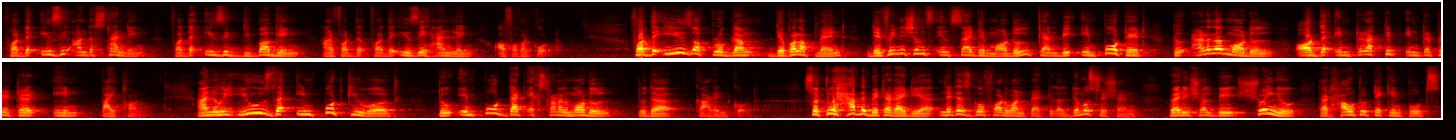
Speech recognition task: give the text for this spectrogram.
for the easy understanding, for the easy debugging and for the, for the easy handling of our code. For the ease of program development, definitions inside a module can be imported to another module or the interactive interpreter in Python. And we use the import keyword to import that external module to the current code. So, to have a better idea, let us go for one practical demonstration where we shall be showing you that how to take inputs,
